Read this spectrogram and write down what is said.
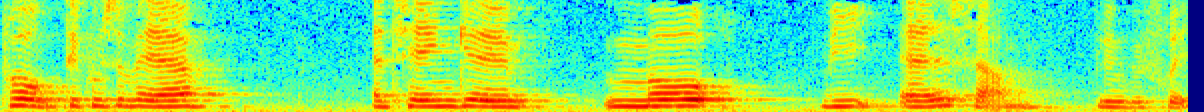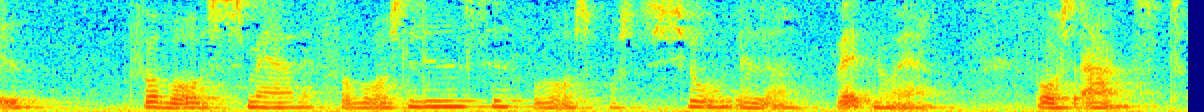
punkt, det kunne så være at tænke, må vi alle sammen blive befriet for vores smerte, for vores lidelse, for vores frustration, eller hvad det nu er, vores angst.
